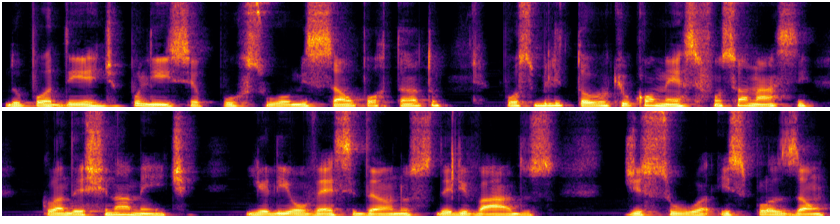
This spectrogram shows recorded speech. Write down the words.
do poder de polícia. Por sua omissão, portanto, possibilitou que o comércio funcionasse clandestinamente e ali houvesse danos derivados de sua explosão.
